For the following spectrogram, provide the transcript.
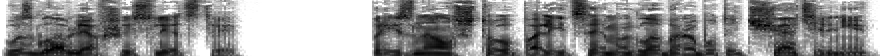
возглавлявший следствие, признал, что полиция могла бы работать тщательнее,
